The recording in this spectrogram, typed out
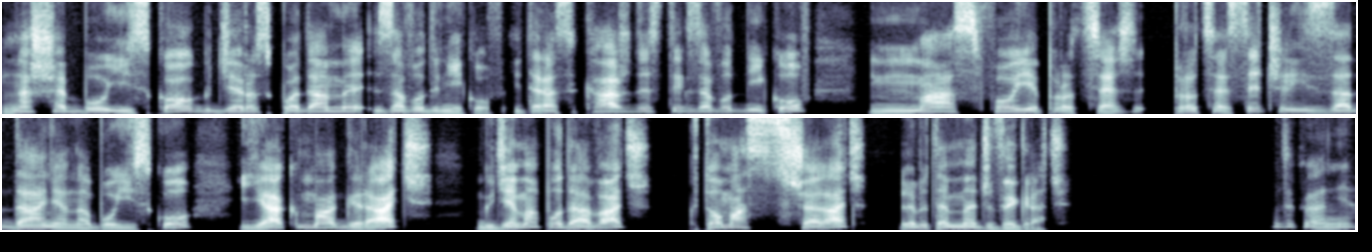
nasze boisko, gdzie rozkładamy zawodników. I teraz każdy z tych zawodników ma swoje procesy, procesy, czyli zadania na boisku, jak ma grać, gdzie ma podawać, kto ma strzelać, żeby ten mecz wygrać. Dokładnie.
